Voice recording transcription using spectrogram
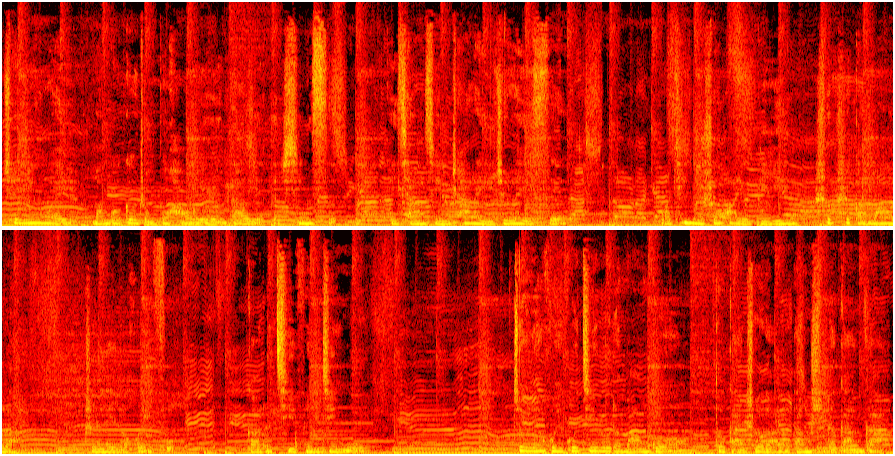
却因为芒果各种不好为人道也的心思，被强行插了一句类似。我听你说话有鼻音，是不是感冒了？之类的回复，搞得气氛静无。就连回顾记录的芒果都感受到了当时的尴尬。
